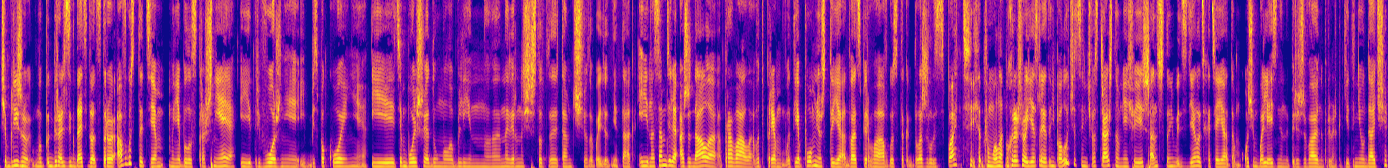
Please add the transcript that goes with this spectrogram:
чем ближе мы подбирались к дате 22 августа, тем мне было страшнее и тревожнее, и беспокойнее. И тем больше я думала, блин, наверное, что-то там что-то пойдет не так. И на самом деле ожидала провала. Вот прям прям, вот я помню, что я 21 августа, когда ложилась спать, я думала, ну хорошо, если это не получится, ничего страшного, у меня еще есть шанс что-нибудь сделать, хотя я там очень болезненно переживаю, например, какие-то неудачи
